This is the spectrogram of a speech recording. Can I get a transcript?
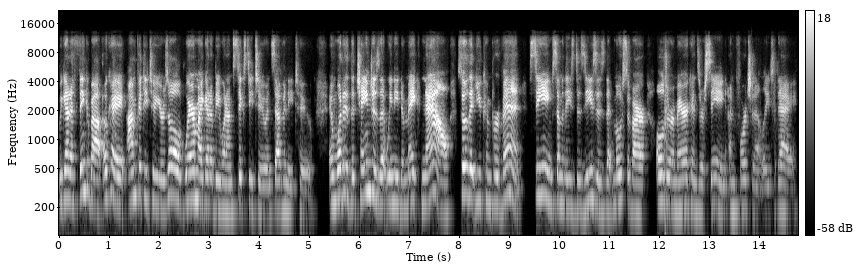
We got to think about, okay, I'm 52 years old. Where am I going to be when I'm 62 and 72? And what are the changes that we need to make now so that you can prevent seeing some of these diseases that most of our older Americans are seeing, unfortunately, today?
